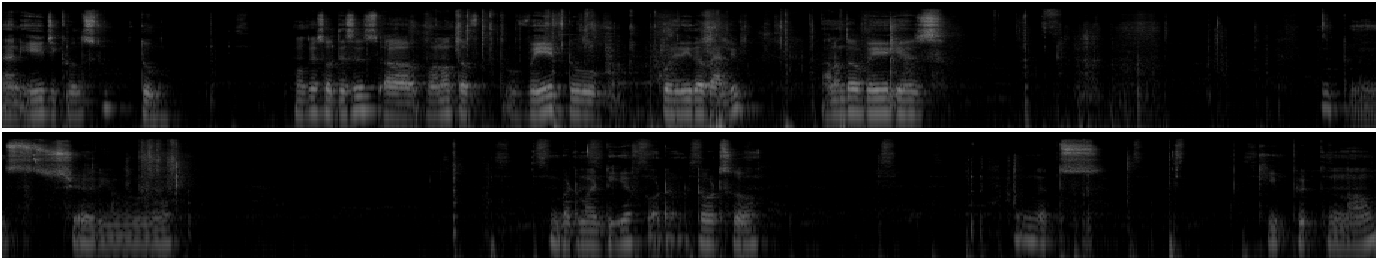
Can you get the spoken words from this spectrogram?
and age equals to 2 okay so this is uh, one of the way to query the value. Another way is let me share you but my df got altered so let's keep it now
